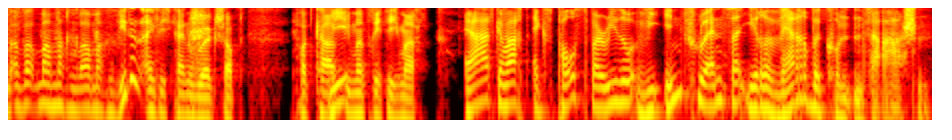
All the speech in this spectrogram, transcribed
warum machen, machen wir denn eigentlich keine Workshop-Podcast, wie, wie man es richtig macht? Er hat gemacht, exposed bei Rezo, wie Influencer ihre Werbekunden verarschen.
